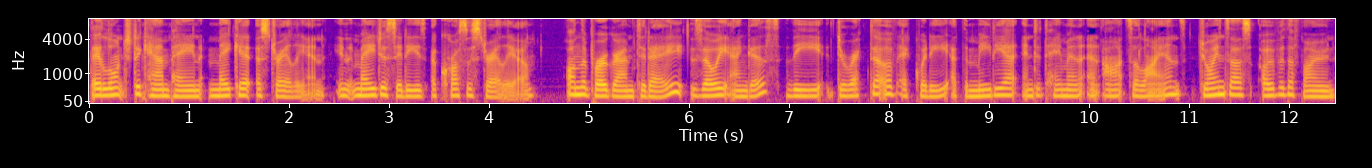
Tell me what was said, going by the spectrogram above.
They launched a campaign, Make It Australian, in major cities across Australia. On the program today, Zoe Angus, the Director of Equity at the Media, Entertainment and Arts Alliance, joins us over the phone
